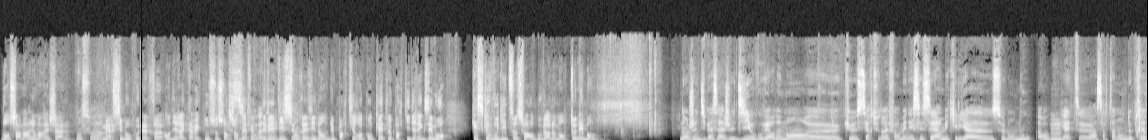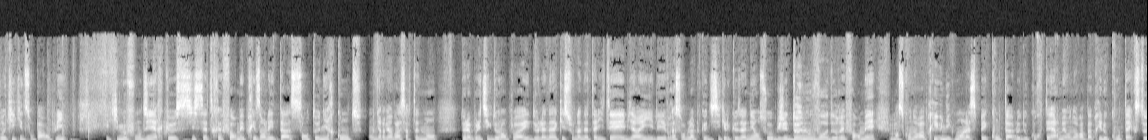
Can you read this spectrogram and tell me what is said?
Bonsoir Marion Maréchal. Bonsoir. Merci beaucoup d'être en direct avec nous ce soir sur BFM TV, vice-présidente du parti Reconquête, le parti d'Éric Zemmour. Qu'est-ce que vous dites ce soir au gouvernement? Tenez bon? Non, je ne dis pas ça. Je dis au gouvernement euh, que certes une réforme est nécessaire, mais qu'il y a, selon nous, à Reconquête, mmh. euh, un certain nombre de prérequis qui ne sont pas remplis et qui me font dire que si cette réforme est prise en l'état sans tenir compte, on y reviendra certainement, de la politique de l'emploi et de la question de la natalité, eh bien, il est vraisemblable que d'ici quelques années, on soit obligé de nouveau de réformer mmh. parce qu'on aura pris uniquement l'aspect comptable de court terme et on n'aura pas pris le contexte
